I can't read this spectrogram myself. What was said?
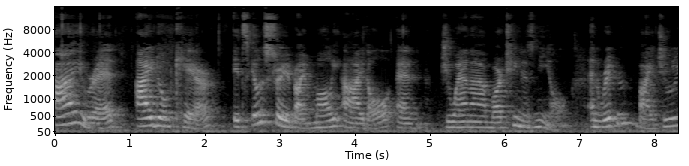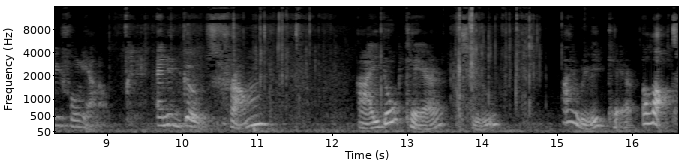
I read I Don't Care. It's illustrated by Molly Idle and Juana Martinez Neal and written by Julie Fogliano. And it goes from I don't care to I really care a lot.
